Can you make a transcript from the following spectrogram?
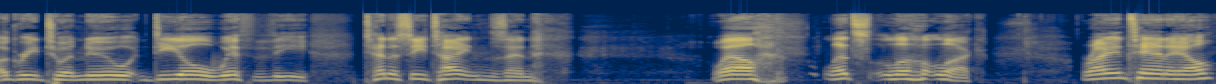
agreed to a new deal with the Tennessee Titans. And, well, let's look. Ryan Tannehill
